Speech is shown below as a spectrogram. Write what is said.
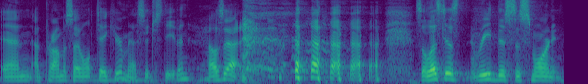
And I promise I won't take your message, Stephen. How's that? so let's just read this this morning.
